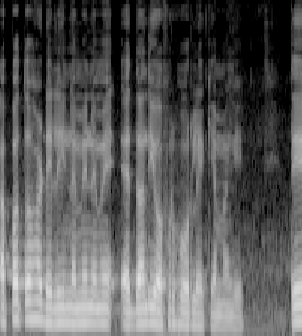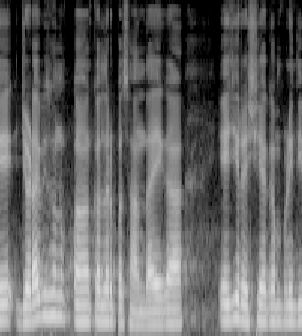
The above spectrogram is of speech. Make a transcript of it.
ਆਪਾਂ ਤੁਹਾਡੇ ਲਈ ਨਵੇਂ-ਨਵੇਂ ਐਦਾਂ ਦੀ ਆਫਰ ਹੋਰ ਲੈ ਕੇ ਆਵਾਂਗੇ। ਅਤੇ ਜਿਹੜਾ ਵੀ ਤੁਹਾਨੂੰ ਕਲਰ ਪਸੰਦ ਆਏਗਾ ਇਹ ਜੀ ਰਸ਼ੀਆ ਕੰਪਨੀ ਦੀ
